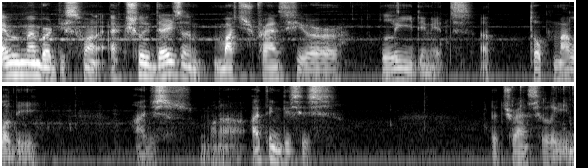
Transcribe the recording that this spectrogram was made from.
I remember this one. Actually, there is a much trancier lead in it, a top melody. I just wanna. I think this is the trance lead.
